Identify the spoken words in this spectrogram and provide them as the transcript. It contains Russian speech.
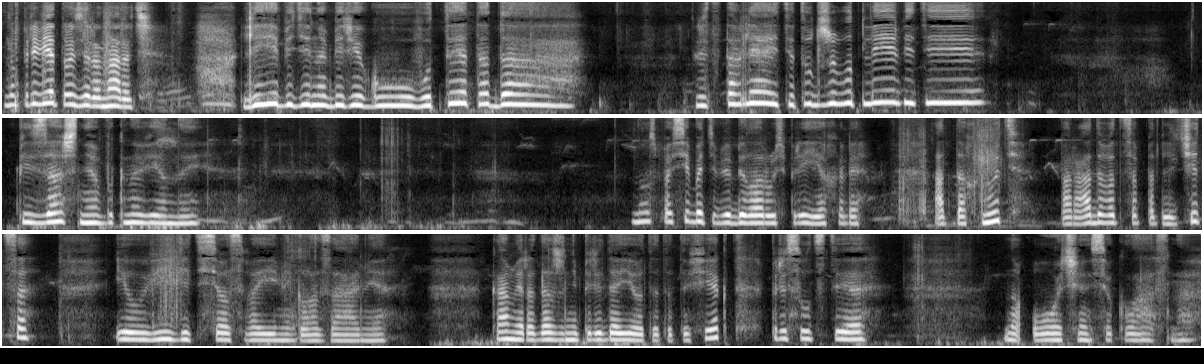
Ну, привет, озеро Нарочь. Лебеди на берегу. Вот это да! Представляете, тут живут лебеди. Пейзаж необыкновенный. Ну, спасибо тебе, Беларусь, приехали отдохнуть, порадоваться, подлечиться и увидеть все своими глазами. Камера даже не передает этот эффект присутствия, но очень все классно.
